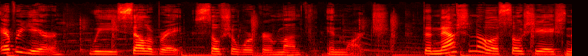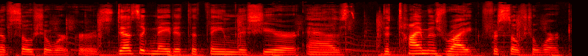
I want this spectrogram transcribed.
Every year, we celebrate Social Worker Month in March. The National Association of Social Workers designated the theme this year as The Time is Right for Social Work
